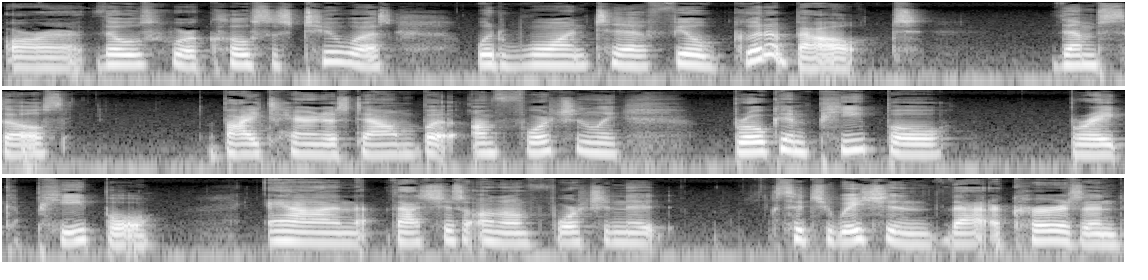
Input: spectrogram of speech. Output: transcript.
or those who are closest to us would want to feel good about themselves by tearing us down. But unfortunately, broken people break people. And that's just an unfortunate situation that occurs. And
